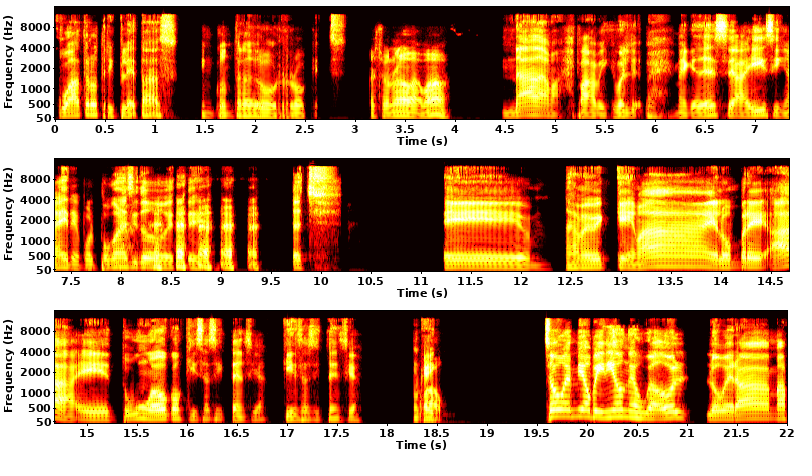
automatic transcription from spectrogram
4 tripletas en contra de los Rockets. Eso nada más. Nada más, papi. vuelve- Me quedé ahí sin aire. Por poco necesito este. Eh, déjame ver qué más. El hombre. Ah, eh, tuvo un juego con 15 asistencias. 15 asistencias. Ok. Wow. So, en mi opinión, el jugador lo verá más,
